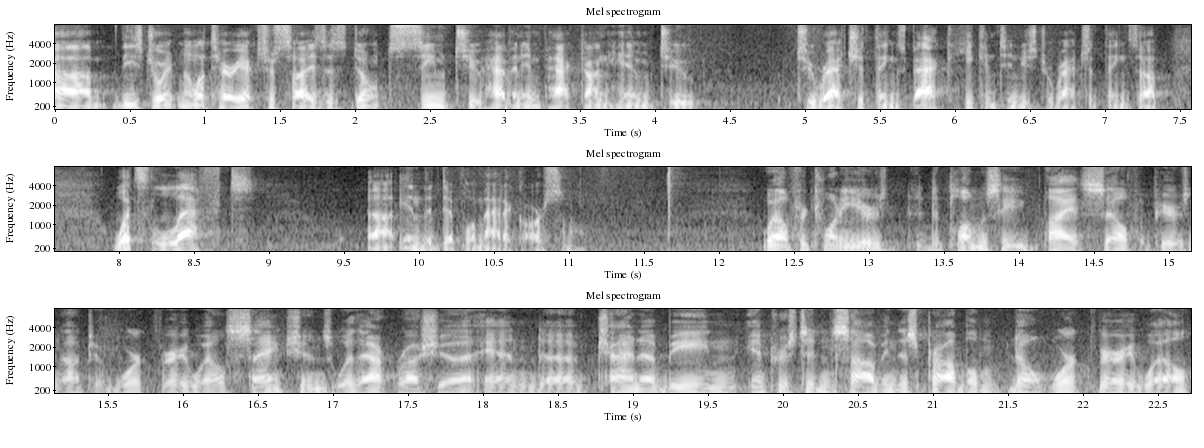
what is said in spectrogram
Um, these joint military exercises don't seem to have an impact on him to, to ratchet things back. He continues to ratchet things up. What's left uh, in the diplomatic arsenal? Well, for 20 years, diplomacy by itself appears not to work very well. Sanctions without Russia and uh, China being interested in solving this problem don't work very well.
